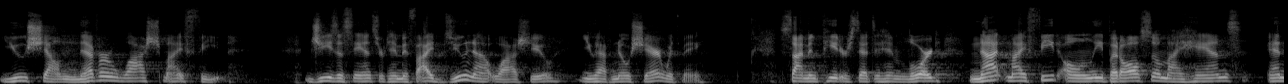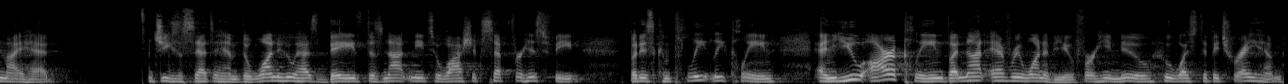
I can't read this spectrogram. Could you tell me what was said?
You shall never wash my feet. Jesus answered him, If I do not wash you, you have no share with me. Simon Peter said to him, Lord, not my feet only, but also my hands and my head. Jesus said to him, The one who has bathed does not need to wash except for his feet, but is completely clean. And you are clean, but not every one of you, for he knew who was to betray him.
